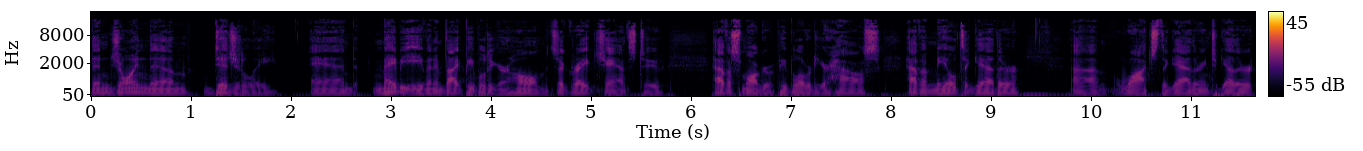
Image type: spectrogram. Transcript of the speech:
then join them digitally and maybe even invite people to your home. It's a great chance to have a small group of people over to your house, have a meal together, um, watch the gathering together,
